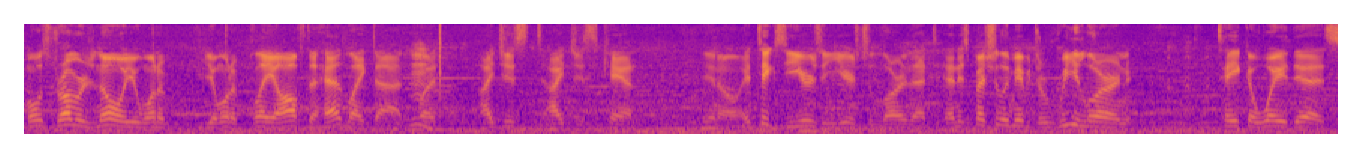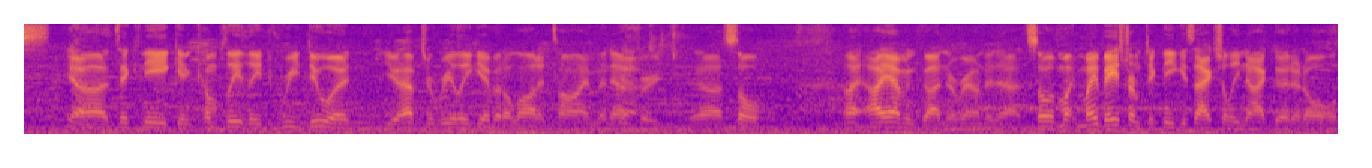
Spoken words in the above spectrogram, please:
most drummers know, you want to you want to play off the head like that. Hmm. But I just I just can't. You know, it takes years and years to learn that, and especially maybe to relearn, take away this Yeah. uh, technique and completely redo it. You have to really give it a lot of time and Yeah. effort. Uh, so. I, I haven't gotten around to that. So my, my bass drum technique is actually not good at all.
